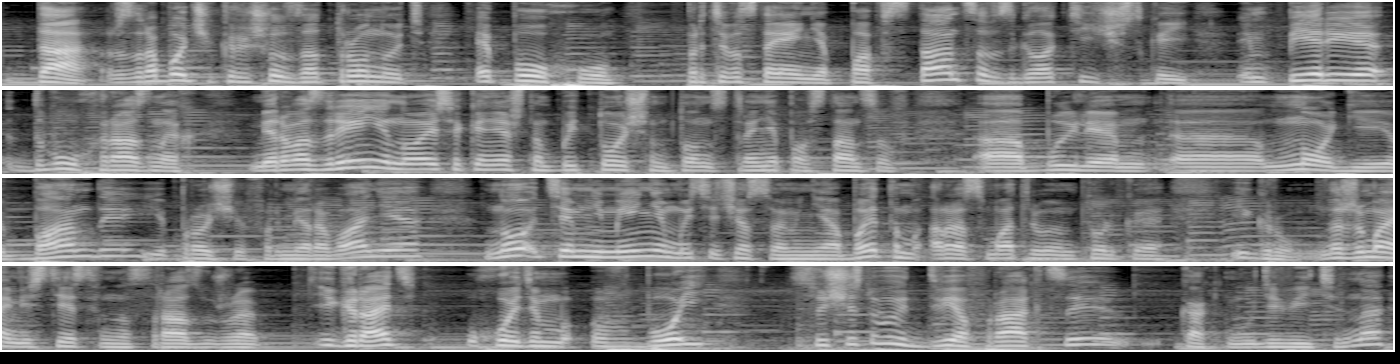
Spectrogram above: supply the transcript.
Да, разработчик решил затронуть эпоху противостояние повстанцев с Галактической Империей, двух разных мировоззрений, но если, конечно, быть точным, то на стороне повстанцев а, были а, многие банды и прочие формирования, но, тем не менее, мы сейчас с вами не об этом, а рассматриваем только игру. Нажимаем, естественно, сразу же «Играть», уходим в бой, Существуют две фракции, как ни удивительно,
